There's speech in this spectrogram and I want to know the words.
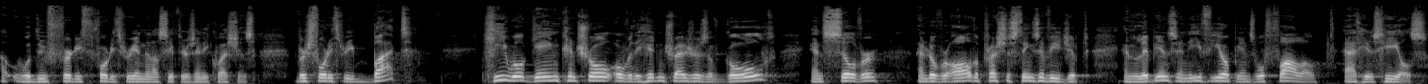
Uh, we'll do 30, 43 and then I'll see if there's any questions. Verse 43, but he will gain control over the hidden treasures of gold and silver and over all the precious things of Egypt, and Libyans and Ethiopians will follow at his heels.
